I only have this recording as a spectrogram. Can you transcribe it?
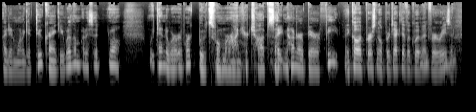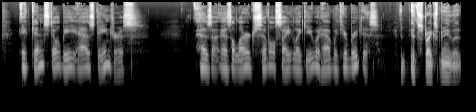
I didn't want to get too cranky with him, but I said, well, we tend to wear work boots when we're on your job site, and not our bare feet. They call it personal protective equipment for a reason. It can still be as dangerous as a, as a large civil site like you would have with your bridges. It, it strikes me that,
